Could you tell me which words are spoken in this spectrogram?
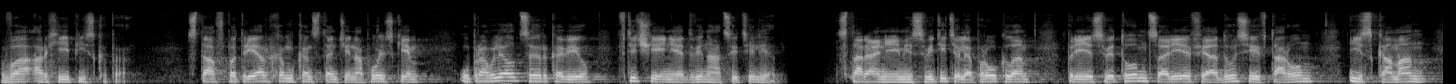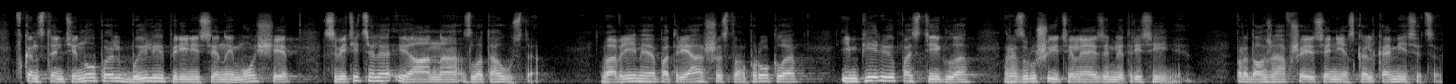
во архиепископа. Став патриархом Константинопольским, управлял церковью в течение 12 лет. Стараниями святителя Прокла при святом царе Феодосии II из Каман в Константинополь были перенесены мощи святителя Иоанна Златоуста. Во время патриаршества Прокла – империю постигло разрушительное землетрясение, продолжавшееся несколько месяцев.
